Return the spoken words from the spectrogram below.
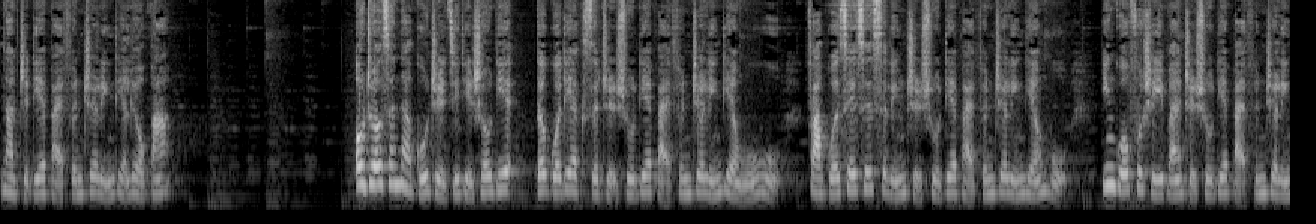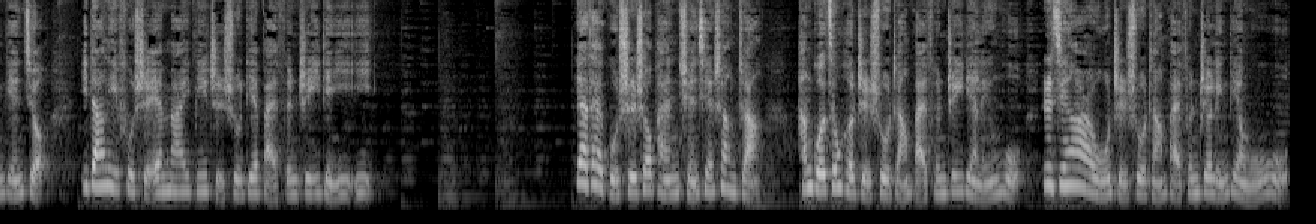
纳指跌百分之零点六八。欧洲三大股指集体收跌，德国 D X 指数跌百分之零点五五，法国 C C 四零指数跌百分之零点五，英国富时一百指数跌百分之零点九，意大利富时 M I B 指数跌百分之一点一一。亚太股市收盘全线上涨。韩国综合指数涨百分之一点零五，日经二二五指数涨百分之零点五五，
